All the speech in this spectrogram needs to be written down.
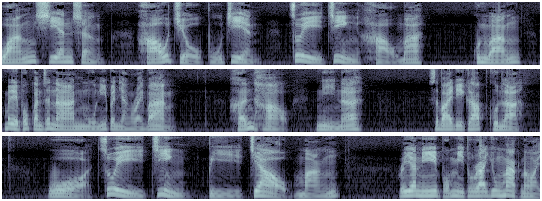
หวังเซียนเซิง好久不见最近好吗คุณหวังไม่ได้พบกันซะนาน หมู่นี้เป็นอย่างไรบ้าง很好你呢สบายดีครับ คุณล่ะ我最近比较忙 ระยะนี้ผมมีธุระยุ่งมากหน่อย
